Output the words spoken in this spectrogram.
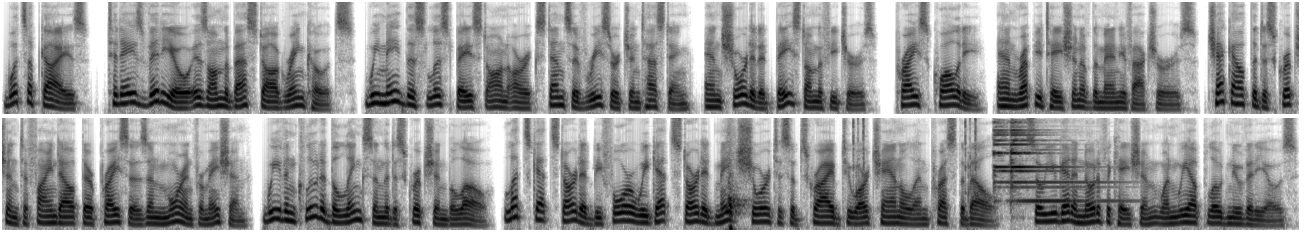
What's up guys? Today's video is on the best dog raincoats. We made this list based on our extensive research and testing and shorted it based on the features, price, quality, and reputation of the manufacturers. Check out the description to find out their prices and more information. We've included the links in the description below. Let's get started before we get started make sure to subscribe to our channel and press the bell so you get a notification when we upload new videos.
